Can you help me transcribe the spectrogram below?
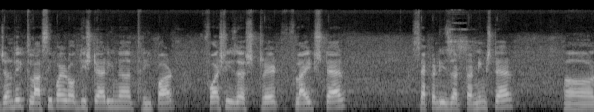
generally classified of the stair in a three part. First is a straight flight stair. Second is a turning stair. Uh,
